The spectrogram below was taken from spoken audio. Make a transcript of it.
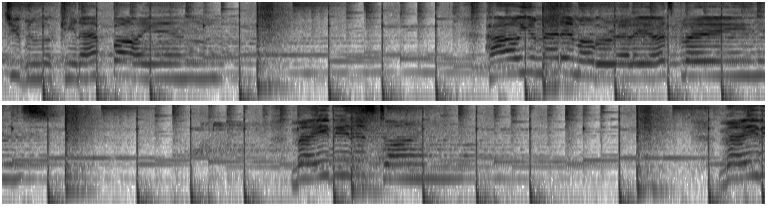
That you've been looking at buying. How you met him over Elliot's place. Maybe this time. Maybe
